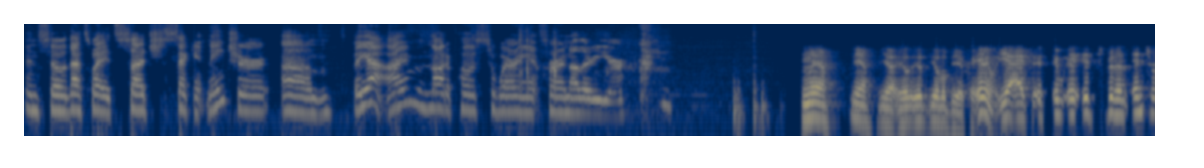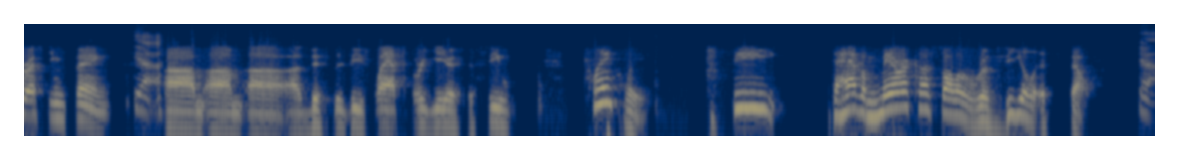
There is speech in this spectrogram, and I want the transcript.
And so that's why it's such second nature. Um, but yeah, I'm not opposed to wearing it for another year. Yeah, yeah, yeah. It'll, it'll be okay. Anyway, yeah, it's it, it, it's been an interesting thing. Yeah. Um, um, uh, uh, this these last three years to see, frankly, to see to have America sort of reveal itself, Yeah.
